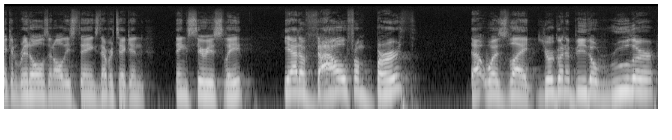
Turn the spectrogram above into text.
making riddles and all these things, never taking things seriously. He had a vow from birth that was like, You're going to be the ruler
